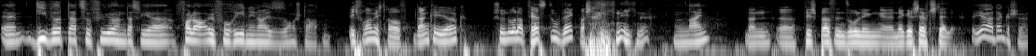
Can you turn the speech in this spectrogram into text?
ähm, die wird dazu führen, dass wir voller Euphorie in die neue Saison starten. Ich freue mich drauf. Danke, Jörg. Schönen Urlaub. Fährst du weg? Wahrscheinlich nicht, ne? Nein. Dann äh, viel Spaß in Solingen äh, in der Geschäftsstelle. Ja, danke schön.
